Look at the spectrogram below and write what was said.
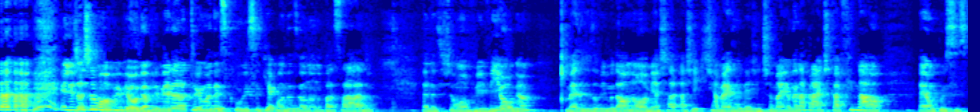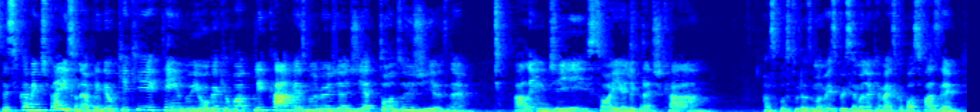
Ele já chamou Vivi Yoga. A primeira turma desse curso que aconteceu no ano passado, ela se chamou Vivi Yoga, mas eu resolvi mudar o nome. Achei que tinha mais a ver a gente chamar Yoga na Prática. Afinal, é um curso especificamente para isso, né? Aprender o que, que tem do yoga que eu vou aplicar mesmo no meu dia a dia todos os dias, né? Além de só ir ali praticar as posturas uma vez por semana, que é mais que eu posso fazer.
